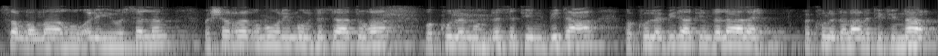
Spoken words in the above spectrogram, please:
صلى الله عليه وسلم وشر الأمور مهدثاتها وكل مهدثة بدعة وكل بدعة دلالة وكل دلالة في النار.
